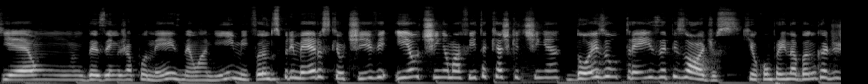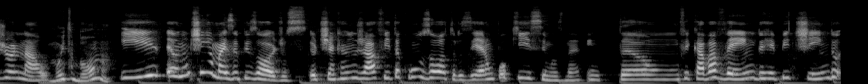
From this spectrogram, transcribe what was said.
que é um desenho japonês, né? Um anime. Foi um dos primeiros que eu tive. E eu tinha uma fita que acho que tinha dois ou três episódios, que eu comprei na banca de jornal. Muito bom. E eu não tinha mais episódios. Eu tinha que arranjar a fita com os outros. E eram pouquíssimos, né? Então, ficava vendo e repetindo.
